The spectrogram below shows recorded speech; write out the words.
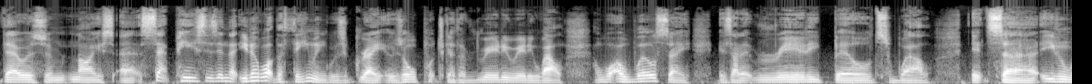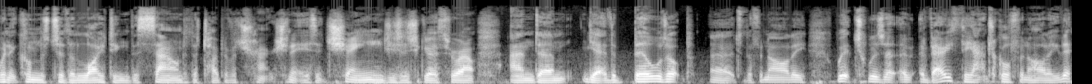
there was some nice uh, set pieces in there. You know what? The theming was great. It was all put together really, really well. And what I will say is that it really builds well. It's uh, even when it comes to the lighting, the sound, the type of attraction it is, it changes as you go throughout. And um, yeah, the build up uh, to the finale, which was a, a very theatrical finale.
